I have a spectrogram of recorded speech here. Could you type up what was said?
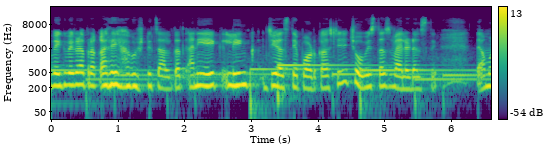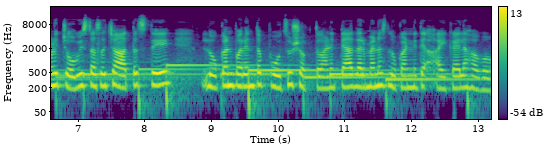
वेगवेगळ्या प्रकारे ह्या गोष्टी चालतात आणि एक लिंक जी असते पॉडकास्टची जी चोवीस तास व्हॅलिड असते. त्यामुळे चोवीस तासाच्या आतच ते लोकांपर्यंत पोचू शकतं आणि त्या दरम्यानच लोकांनी ते ऐकायला हवं.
